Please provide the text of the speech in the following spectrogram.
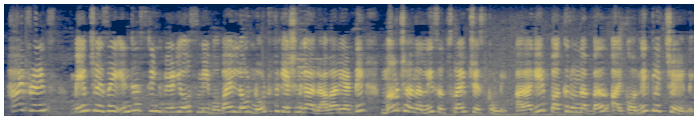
హాయ్ ఫ్రెండ్స్ మేం చేసే ఇంట్రెస్టింగ్ వీడియోస్ మీ మొబైల్లో నోటిఫికేషన్గా రావాలి అంటే మా ఛానల్ని సబ్స్క్రైబ్ చేసుకోండి. అలాగే పక్కనున్న బెల్ ఐకాన్ని క్లిక్ చేయండి.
